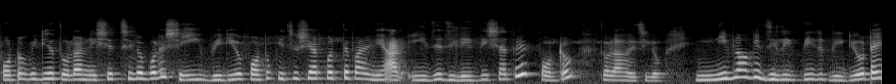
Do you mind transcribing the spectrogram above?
ফটো ভিডিও তোলা নিষেধ ছিল বলে সেই ভিডিও ফটো কিছু শেয়ার করতে পারিনি। আর এই যে ঝিলিকদির সাথে ফটো তোলা হয়েছিল মিনি ব্লগে ঝিলিকদির ভিডিওটাই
